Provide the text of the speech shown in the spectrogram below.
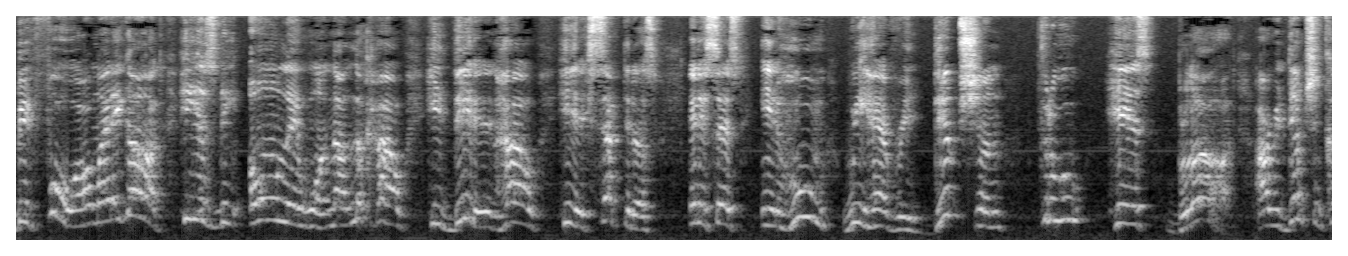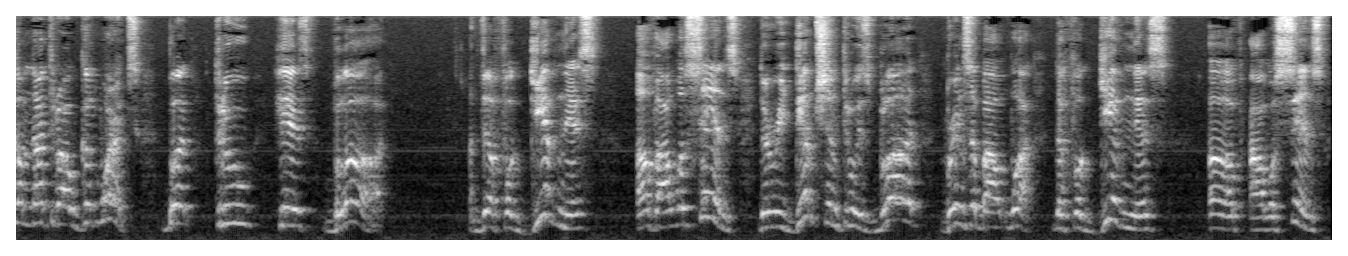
before Almighty God. He is the only one. Now look how he did it and how he accepted us. And it says, in whom we have redemption through his blood. Our redemption come not through our good works, but through his blood. The forgiveness of our sins. The redemption through his blood brings about what? The forgiveness of our sins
